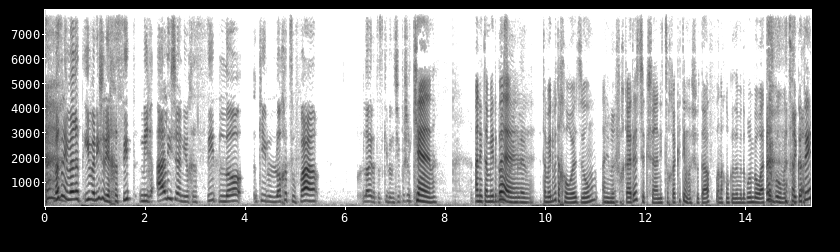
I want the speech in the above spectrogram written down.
ואז אני אומרת, אם אני שאני יחסית, נראה לי שאני יחסית לא, כאילו, לא חצופה, לא יודעת, אז כאילו, אנשים פשוט... כן. אני תמיד, לא ב... תמיד בתחרויות זום, אני מפחדת שכשאני צוחקת עם השותף, אנחנו כזה מדברים בוואטסאפ והוא מצחיק אותי,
